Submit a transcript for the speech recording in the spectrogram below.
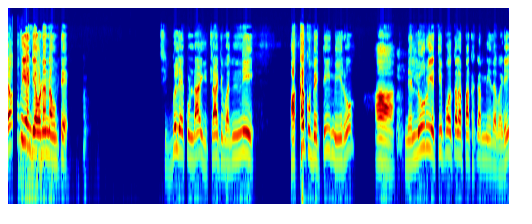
చూపియండి ఎవడన్నా ఉంటే. సిగ్గు లేకుండా ఇట్లాంటివన్నీ పక్కకు పెట్టి మీరు ఆ నెల్లూరు ఎత్తిపోతల పథకం మీద పడి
